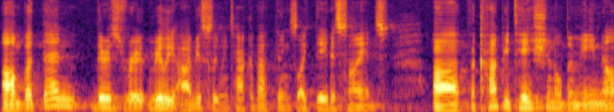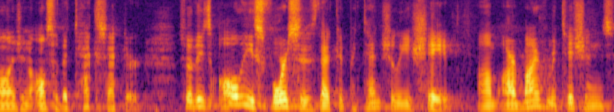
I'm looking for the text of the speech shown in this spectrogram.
Um, but then there's re really, obviously, when we talk about things like data science, uh, the computational domain knowledge and also the tech sector. So there's all these forces that could potentially shape. Um, our bioinformaticians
